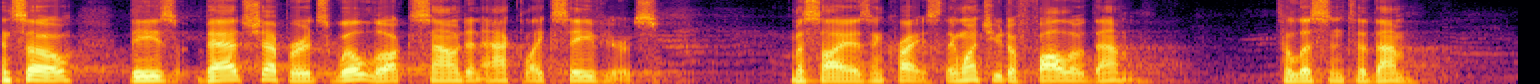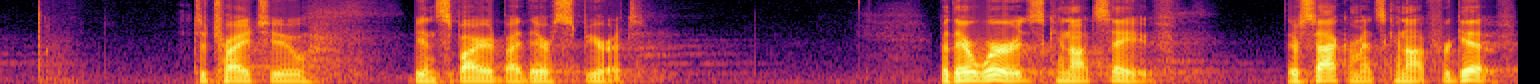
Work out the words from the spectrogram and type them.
And so, these bad shepherds will look, sound, and act like saviors, messiahs in Christ. They want you to follow them to listen to them, to try to be inspired by their spirit. But their words cannot save, their sacraments cannot forgive.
